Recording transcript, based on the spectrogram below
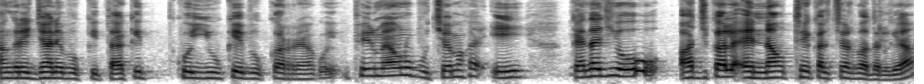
ਅੰਗਰੇਜ਼ਾਂ ਨੇ ਬੁੱਕ ਕੀਤਾ ਕਿ ਕੋਈ ਯੂਕੇ ਬੁੱਕ ਕਰ ਰਿਹਾ, ਕੋਈ ਫਿਰ ਮੈਂ ਉਹਨੂੰ ਪੁੱਛਿਆ, ਮੈਂ ਕਿਹਾ, ਇਹ? ਕਹਿੰਦਾ ਜੀ, ਉਹ ਅੱਜ ਕੱਲ ਇੰਨਾ ਉੱਥੇ ਕਲਚਰ ਬਦਲ ਗਿਆ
